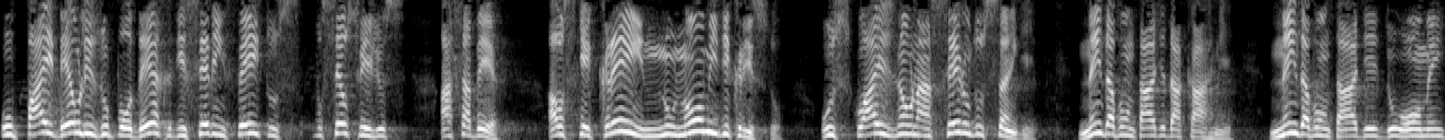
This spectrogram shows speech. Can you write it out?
o Pai deu-lhes o poder de serem feitos os seus filhos, a saber, aos que creem no nome de Cristo, os quais não nasceram do sangue, nem da vontade da carne, nem da vontade do homem,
